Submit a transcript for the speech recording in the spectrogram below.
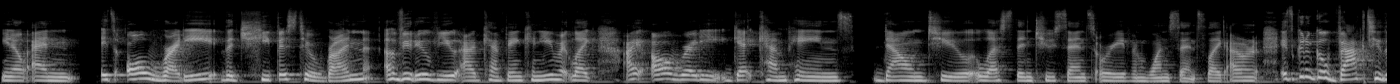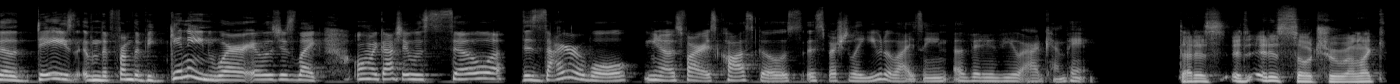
you know, and it's already the cheapest to run a video view ad campaign. Can you like, I already get campaigns down to less than two cents or even one cent. Like, I don't it's to go back to the days the, from the beginning where it was just like, oh my gosh, it was so desirable, you know, as far as cost goes, especially utilizing a video view ad campaign. That is, it, it is so true. I'm like,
